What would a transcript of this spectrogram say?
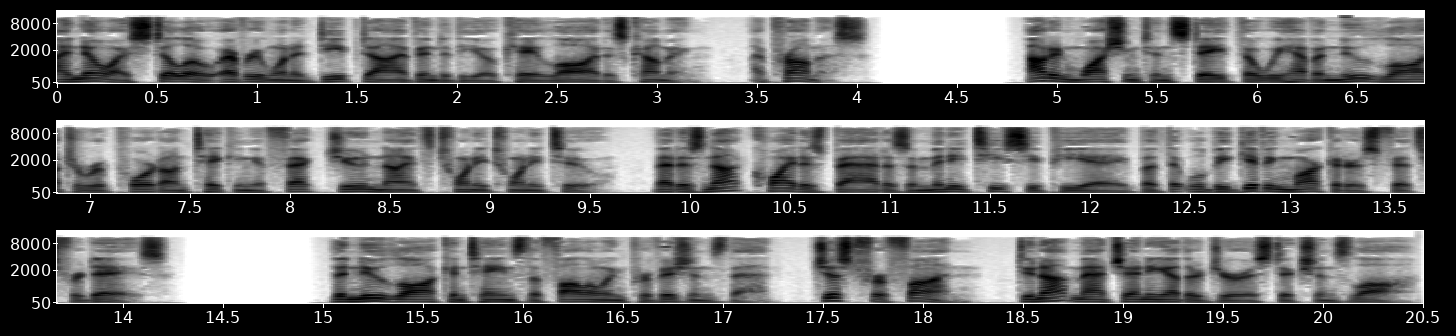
I know I still owe everyone a deep dive into the OK law it is coming, I promise. Out in Washington state, though, we have a new law to report on taking effect June 9, 2022, that is not quite as bad as a mini TCPA, but that will be giving marketers fits for days. The new law contains the following provisions that, just for fun, do not match any other jurisdiction's law.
